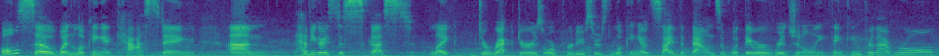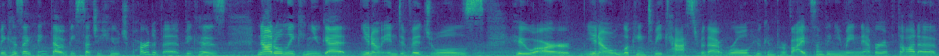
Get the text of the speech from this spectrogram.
also when looking at casting. Um, have you guys discussed like directors or producers looking outside the bounds of what they were originally thinking for that role? Because I think that would be such a huge part of it. Because not only can you get you know individuals who are you know looking to be cast for that role who can provide something you may never have thought of,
